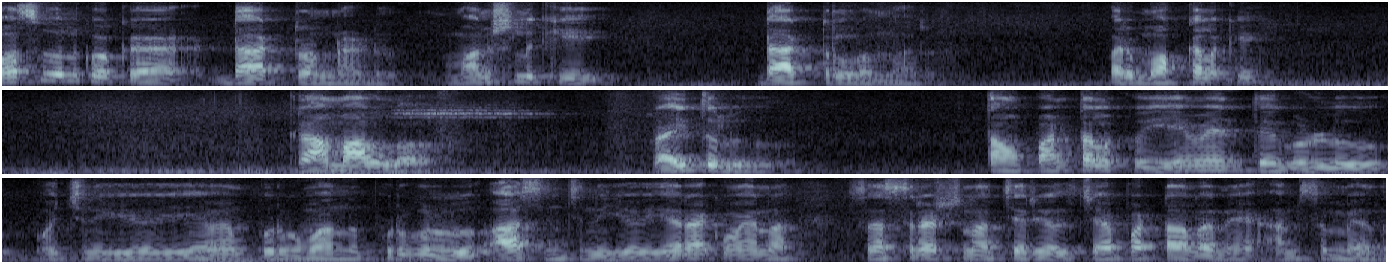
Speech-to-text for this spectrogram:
పశువులకు ఒక డాక్టర్ ఉన్నాడు. మనుషులకి డాక్టర్లు ఉన్నారు. మరి మొక్కలకి? గ్రామాల్లో రైతులు తమ పంటలకు ఏమేమి తెగుళ్ళు వచ్చినాయో ఏమేమి పురుగు మందు పురుగులు ఆశించినాయో ఏ రకమైన సస్యరక్షణ చర్యలు చేపట్టాలనే అంశం మీద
